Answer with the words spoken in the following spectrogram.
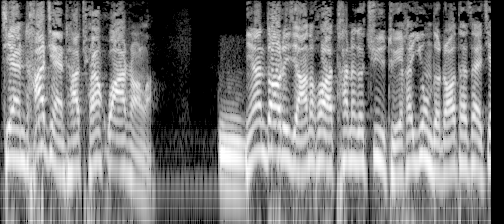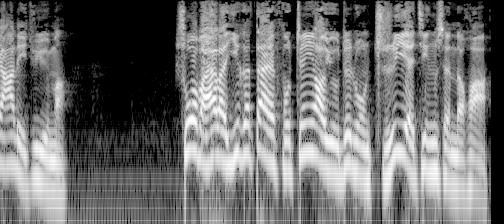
检查检查全花上了。嗯你按道理讲的话，他那个锯腿还用得着他在家里锯吗？说白了，一个大夫真要有这种职业精神的话，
